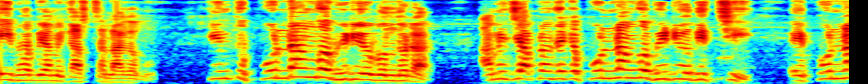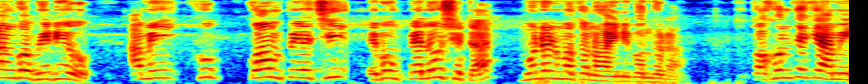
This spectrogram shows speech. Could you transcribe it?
এইভাবে আমি গাছটা লাগাবো। কিন্তু পূর্ণাঙ্গ ভিডিও বন্ধুরা, আমি যে আপনাদেরকে পূর্ণাঙ্গ ভিডিও দিচ্ছি, এই পূর্ণাঙ্গ ভিডিও আমি খুব কম পেয়েছি এবং পেলেও সেটা মনের মতন হয়নি বন্ধুরা। তখন থেকে আমি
